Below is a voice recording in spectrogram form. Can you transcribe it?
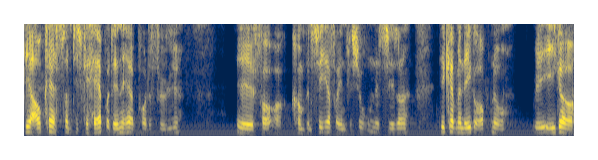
det afkast, som de skal have på denne her portefølje, øh, for at kompensere for inflationen etc., det kan man ikke opnå ved ikke at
